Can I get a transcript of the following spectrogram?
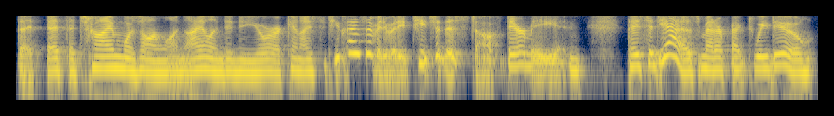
that at the time was on Long Island in New York. And I said, You guys have anybody teaching this stuff near me? And they said, Yeah, as a matter of fact, we do.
